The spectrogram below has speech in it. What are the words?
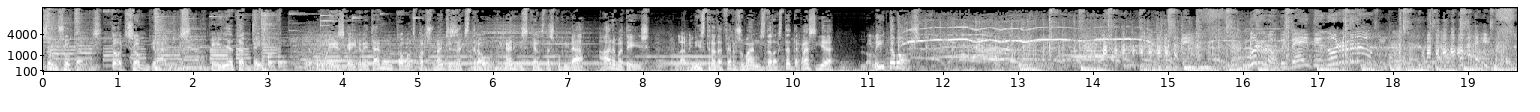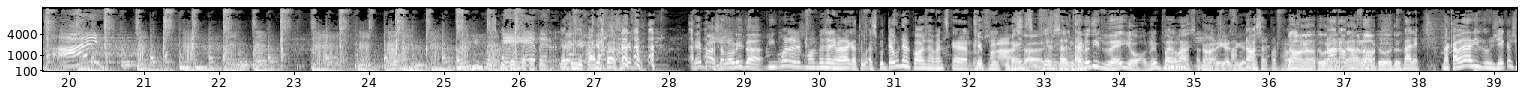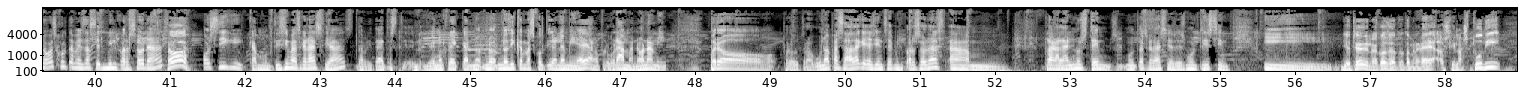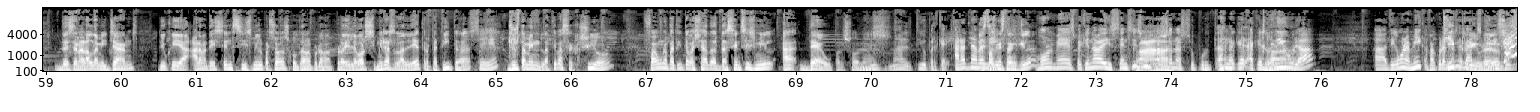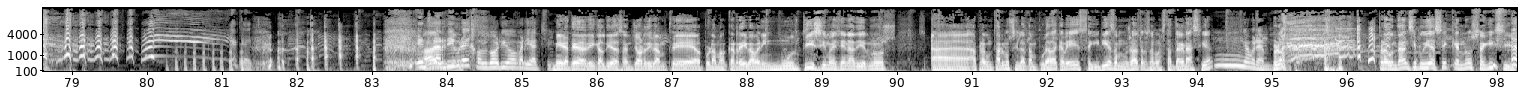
Tots som súpers, tots som grans. Ella també. Ho és gairebé tant com els personatges extraordinaris que ens descobrirà ara mateix la ministra d'Afers Humans de l'Estat de Gràcia, Lolita Bosch. Gurrubi, baby, gurrubi. Ai, ai. Més contenta que tu. Ja t'ho dic Què passa? Què passa? Què passa, Lolita? Vinc molt, molt més animada que tu. Escolteu una cosa abans que el Roger comenci a fer-se Que no he dit res, jo. No he Bueno, va, saluda. No, digues, Va, digues. No, per favor. No, no, tu, no, no, no, favor. tu, tu. Vale. M'acaba de dir el Roger que això ho escolta més de 100.000 persones. Oh! O sigui, que moltíssimes gràcies. De veritat, esti- jo no crec que... No, no, no dic que m'escoltin a mi, eh, al programa, no a mi. Però, però ho trobo una passada que hi hagi 100.000 persones um, regalant-nos temps. Moltes gràcies, és moltíssim. I... Jo t'he de dir una cosa, de tota manera, eh? O sigui, l'estudi de General de Mitjans diu que hi ha ara mateix 106.000 persones escoltant el programa. Però llavors, si mires la lletra petita, Sí. justament la teva secció fa una petita baixada de 106.000 a 10 persones. Mal, tio, perquè ara et anava Estàs a dir... més tranquil·la? Molt més, perquè jo anava a dir 106.000 Clar. persones suportant aquest, aquest Clar. riure. Uh, digue'm una mica, fa 47 Quin anys. riure, que no sé... Entre Ai, riure i Holgorio Mariachi. Mira, t'he de dir que el dia de Sant Jordi vam fer el programa al carrer i va venir moltíssima gent a dir-nos, eh, a preguntar-nos si la temporada que ve seguiries amb nosaltres a l'Estat de Gràcia, Mm, ja veurem. però preguntant si podia ser que no seguissis.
